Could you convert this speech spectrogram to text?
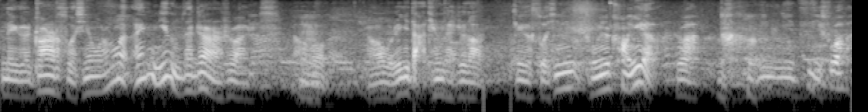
那个抓着索性，我说问，哎，你怎么在这儿是吧？然后，然后我这一打听才知道，这个索性同学创业了是吧？你你自己说吧，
